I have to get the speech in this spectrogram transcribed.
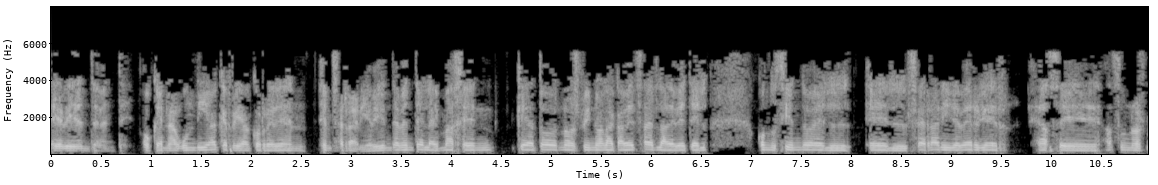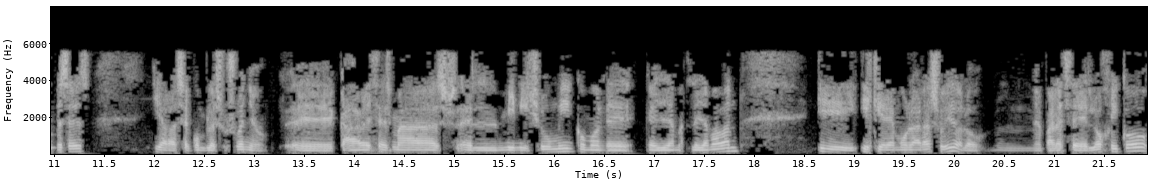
Evidentemente. O que en algún día querría correr en, en, Ferrari. Evidentemente, la imagen que a todos nos vino a la cabeza es la de Vettel conduciendo el, el Ferrari de Berger hace, hace unos meses y ahora se cumple su sueño. Eh, cada vez es más el mini Shumi, como le, que le llamaban, y, y, quiere emular a su ídolo. Me parece lógico.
